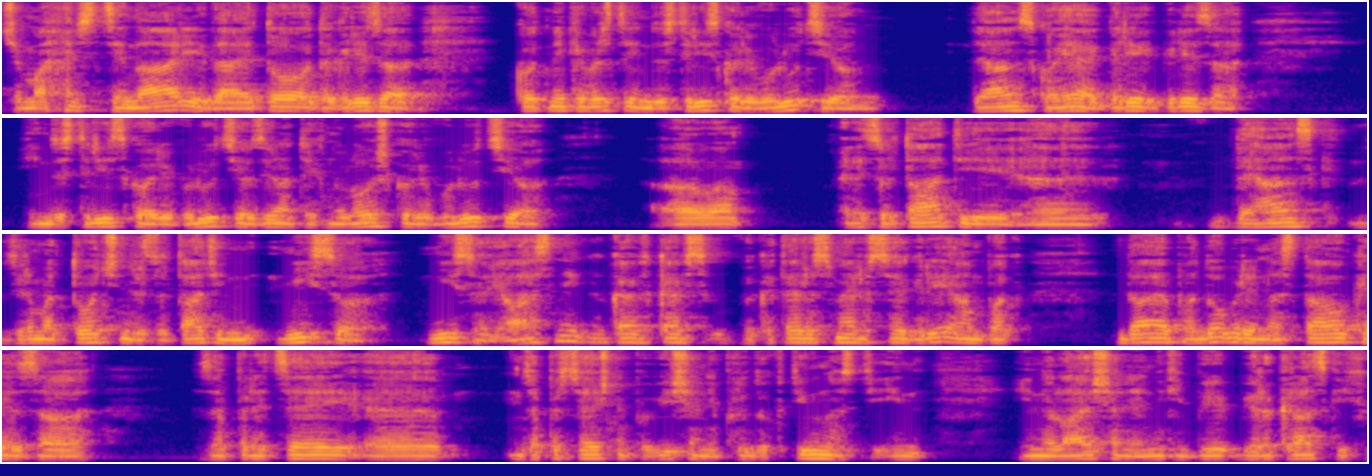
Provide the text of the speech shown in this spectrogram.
če imaš scenarij, da, to, da gre za kot neke vrste industrijsko revolucijo, dejansko je, gre, gre za industrijsko revolucijo oziroma tehnološko revolucijo. Uh, rezultati, uh, dejansko, oziroma točni rezultati niso, niso jasni, kaj, kaj, v katero smer vse gre, ampak daje pa dobre nastavke za, za precej. Uh, za precejšnje povišanje produktivnosti in, in olajšanje nekih birokratskih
